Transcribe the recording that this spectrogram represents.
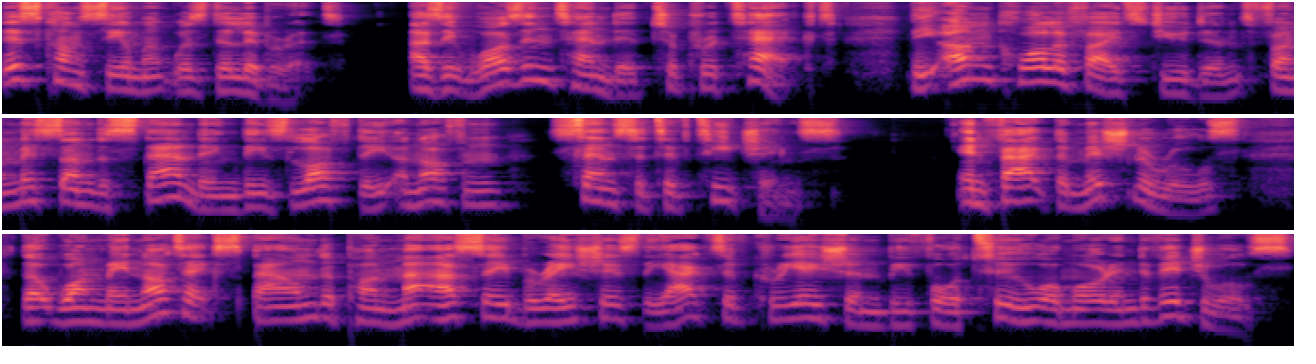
this concealment was deliberate, as it was intended to protect the unqualified student from misunderstanding these lofty and often sensitive teachings. In fact, the Mishnah rules that one may not expound upon Ma'ase Bereshis, the act of creation, before two or more individuals,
